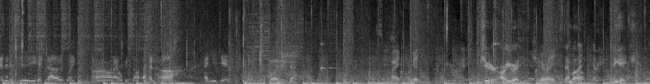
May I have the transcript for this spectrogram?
and then as soon as you hit that, I was like, oh, and I hope he saw that. And you did. All right, we're good. Shooter, are you ready? Shooter ready. Stand by. Oh, Engage.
